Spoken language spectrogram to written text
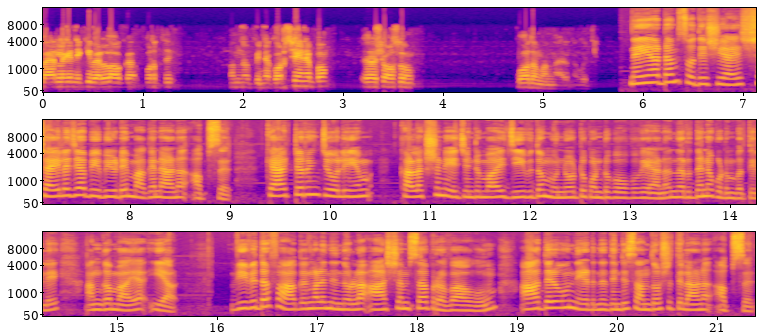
വയറിലൊക്കെ ഞെക്കി വെള്ളമൊക്കെ പുറത്ത് വന്നു. പിന്നെ കുറച്ച് കഴിഞ്ഞപ്പം ശ്വാസവും ബോധം വന്നായിരുന്നു നെയ്യാർഡാം സ്വദേശിയായ ശൈലജ ബീബിയുടെ മകനാണ് അഫ്സൽ. കാറ്ററിംഗ് ജോലിയും കളക്ഷൻ ഏജന്റുമായി ജീവിതം മുന്നോട്ട് കൊണ്ടുപോകുകയാണ് നിർധന കുടുംബത്തിലെ അംഗമായ ഇയാൾ. വിവിധ ഭാഗങ്ങളിൽ നിന്നുള്ള ആശംസാ പ്രവാഹവും ആദരവും നേടുന്നതിന്റെ സന്തോഷത്തിലാണ് അഫ്സൽ.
